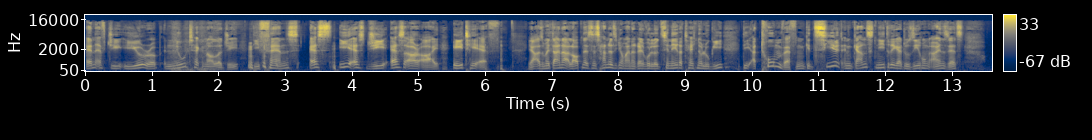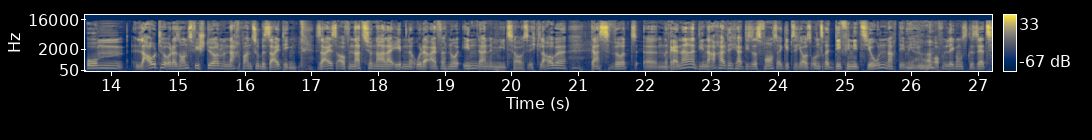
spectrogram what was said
NFG Europe New Technology Defense S, ESG SRI ETF. Ja, also mit deiner Erlaubnis, es handelt sich um eine revolutionäre Technologie, die Atomwaffen gezielt in ganz niedriger Dosierung einsetzt um laute oder sonst wie störende Nachbarn zu beseitigen, sei es auf nationaler Ebene oder einfach nur in deinem Mietshaus. Ich glaube, das wird äh, ein Renner. Die Nachhaltigkeit dieses Fonds ergibt sich aus unserer Definition nach dem ja. EU-Offenlegungsgesetz.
